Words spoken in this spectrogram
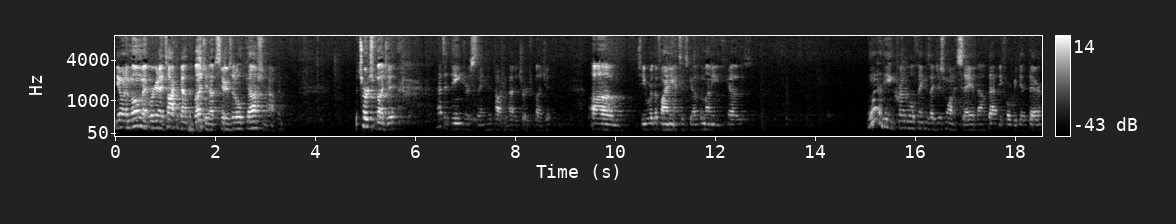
You know, in a moment, we're going to talk about the budget upstairs at Old Goshenhoppen. The church budget. That's a dangerous thing to talk about a church budget. Um, see where the finances go, the money goes. One of the incredible things I just want to say about that before we get there,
